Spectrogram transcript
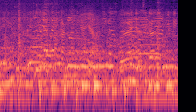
ini ini makanannya ya. Banyak sekali pilihannya.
